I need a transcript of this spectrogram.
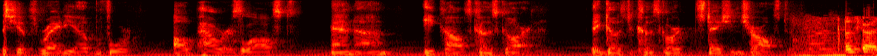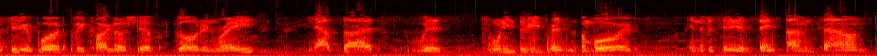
the ship's radio before all power is lost, and um, he calls Coast Guard. It goes to Coast Guard Station Charleston. Coast Guard City Report of a cargo ship Golden Ray capsized with 23 persons on board in the vicinity of St. Simon Sound.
